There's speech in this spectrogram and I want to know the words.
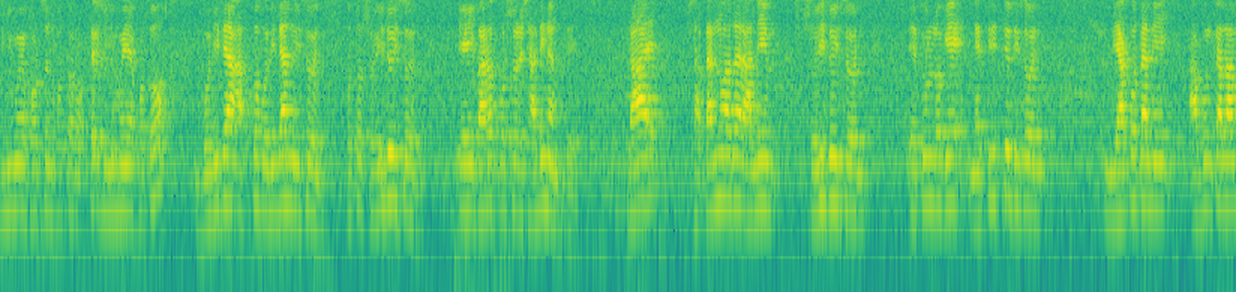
বিনিময় করছেন, কত রক্তের বিনিময়ে কত বলিদান আত্মবলিদান হয়েছেন কত শহীদ হয়েছেন এই ভারতবর্ষের স্বাধীন আনতে। প্রায় সাতান্ন হাজার আলিম শহীদ হয়েছেন এতুর লগে নেতৃত্ব দিছেন লিয়াকত আলী, আবুল কালাম,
